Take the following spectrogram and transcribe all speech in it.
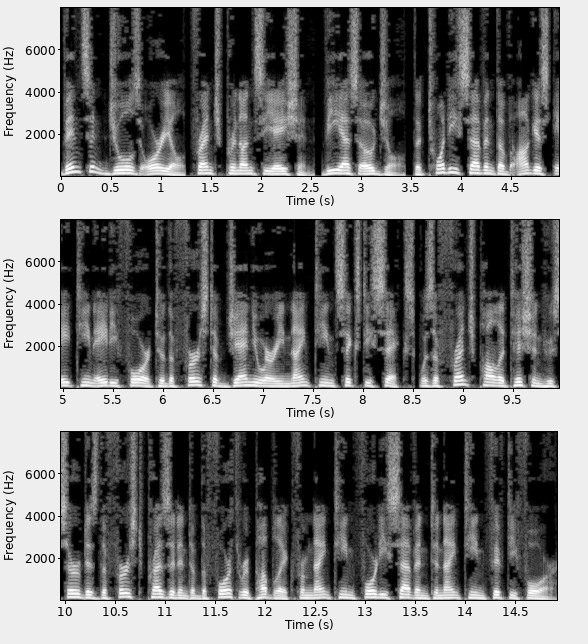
Vincent Jules Auriol French pronunciation VS Ojal the 27th of August 1884 to the 1st of January 1966 was a French politician who served as the first president of the Fourth Republic from 1947 to 1954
